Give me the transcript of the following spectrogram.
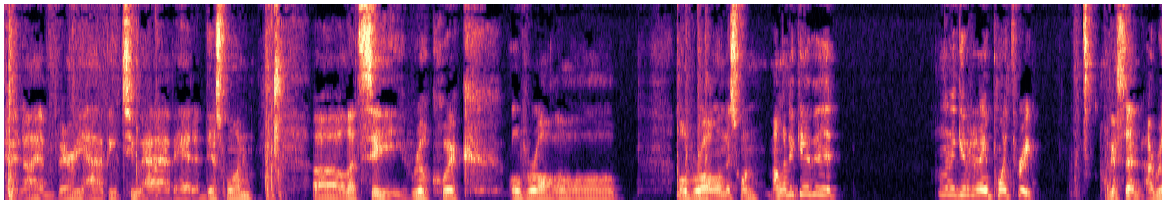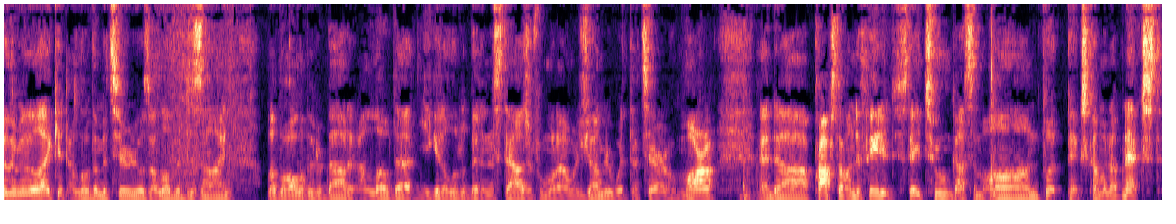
and I am very happy to have added this one. Uh, let's see, real quick, overall, overall on this one, I'm gonna give it, I'm gonna give it an 8.3. Like I said, I really, really like it. I love the materials. I love the design. Love all of it about it. I love that you get a little bit of nostalgia from when I was younger with the Terra Humara. And uh, props to Undefeated. Stay tuned. Got some on foot picks coming up next.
